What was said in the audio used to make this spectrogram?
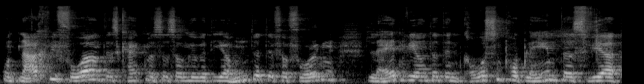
Und nach wie vor, und das könnte man sozusagen über die Jahrhunderte verfolgen, leiden wir unter dem großen Problem, dass wir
